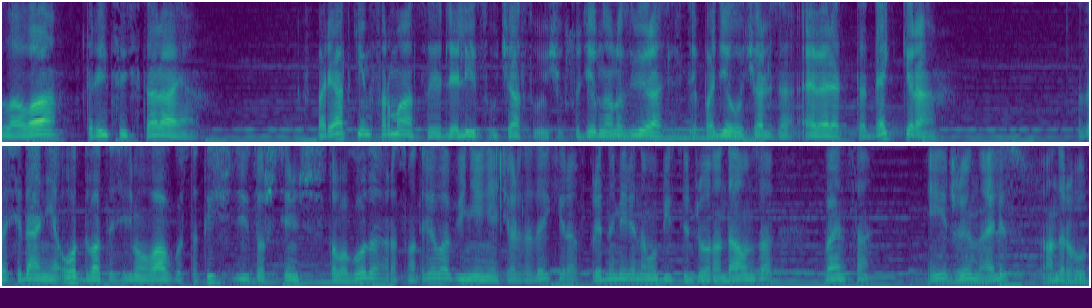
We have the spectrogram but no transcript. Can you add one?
Глава 32. В порядке информации для лиц, участвующих в судебном разбирательстве по делу Чарльза Эверетта Деккера, заседание от 27 августа 1976 года рассмотрело обвинение Чарльза Деккера в преднамеренном убийстве Джона Даунза, Венса и Джин Элис Андервуд.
